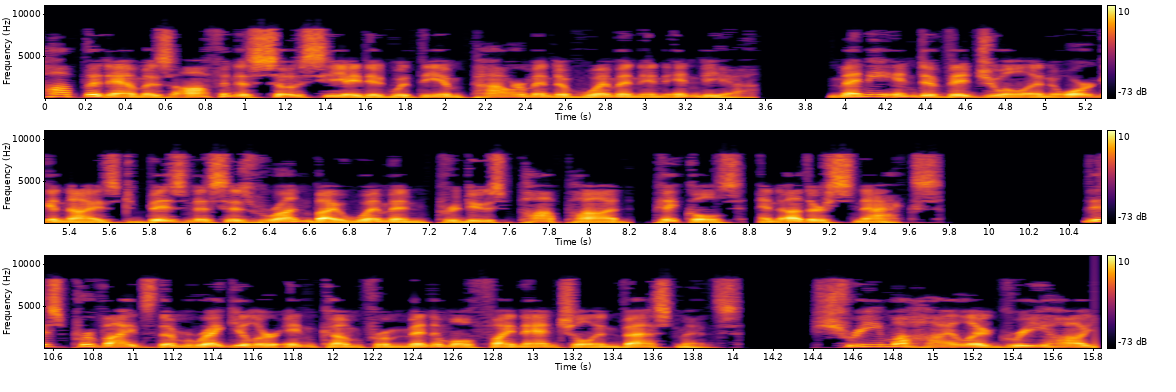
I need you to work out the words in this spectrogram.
Papadam is often associated with the empowerment of women in India. Many individual and organized businesses run by women produce papad, pickles, and other snacks. This provides them regular income from minimal financial investments. Sri Mahila Griha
